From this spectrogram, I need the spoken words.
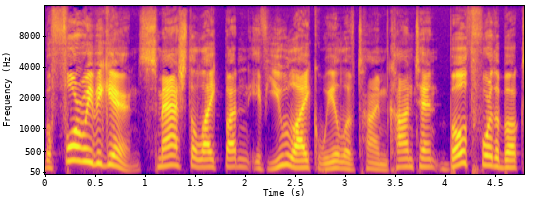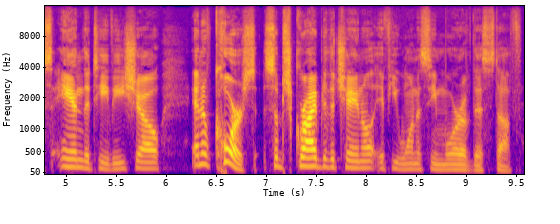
Before we begin, smash the like button if you like Wheel of Time content, both for the books and the TV show. And of course, subscribe to the channel if you want to see more of this stuff.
